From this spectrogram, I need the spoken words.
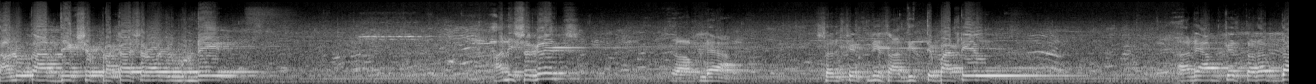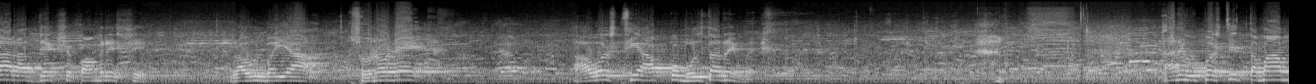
तालुका अध्यक्ष प्रकाशरावजी मुंडे आणि सगळेच आपल्या सरचिटणीस आदित्य पाटील आणि आमचे तडफदार अध्यक्ष काँग्रेसचे राहुल भैया सोनवणे. आवाज थी आपको बोलता नहीं मैं। आणि उपस्थित तमाम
